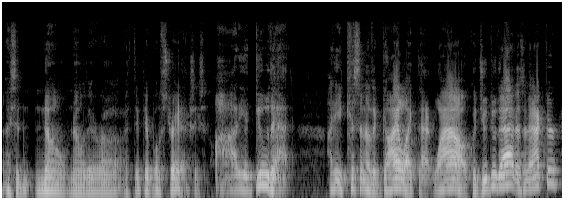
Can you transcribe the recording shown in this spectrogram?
And I said, no, no, they're, uh, I think they're both straight actually. He said, oh, how do you do that? How do you kiss another guy like that? Wow. Could you do that as an actor?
